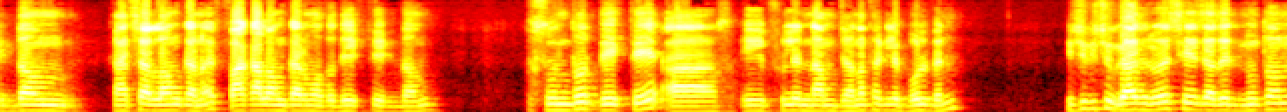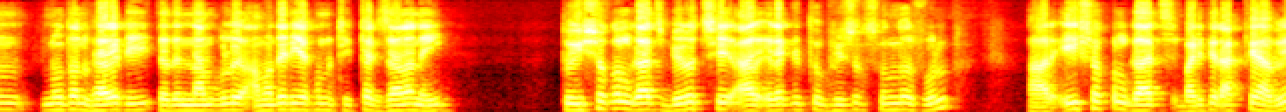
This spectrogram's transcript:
একদম কাঁচা লঙ্কা নয়, পাকা লঙ্কার মতো দেখতে একদম। সুন্দর দেখতে, আর এই ফুলের নাম জানা থাকলে বলবেন। কিছু কিছু গাছ রয়েছে যাদের নতুন নতুন ভ্যারাইটি যাদের নামগুলো আমাদেরই এখনও ঠিকঠাক জানা নেই। তো এই সকল গাছ বেরোচ্ছে, আর এরা কিন্তু ভীষণ সুন্দর ফুল। আর এই সকল গাছ বাড়িতে রাখতে হবে।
